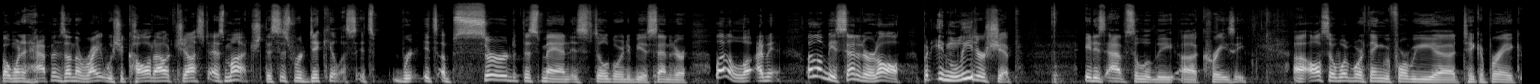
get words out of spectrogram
but when it happens on the right, we should call it out just as much. This is ridiculous. It's it's absurd. This man is still going to be a senator. Let alone, I mean, let alone be a senator at all. But in leadership, it is absolutely uh, crazy. Uh, also, one more thing before we uh, take a break.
